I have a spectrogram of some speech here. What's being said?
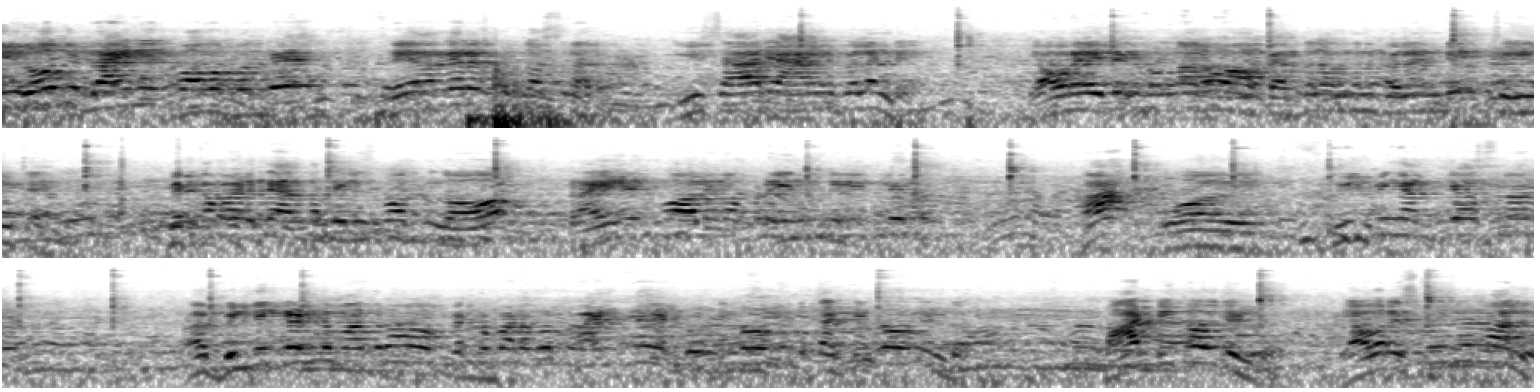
ఈ రోజు డ్రైనేజ్ పోకపోతే శ్రీధర్ గారే గుర్తొస్తున్నారు. ఈసారి ఆయన పిల్లండి ఎవరైతే ఇక్కడ ఉన్నారో ఆ పెద్దలందరినీ పిల్లండి చేయించండి. పిక్కబడితే ఎంత తెలిసిపోతుందో డ్రైనేజ్ పోలేనప్పుడు ఎందుకు తెలియట్లేదు? ఓ స్వీపింగ్ ఎంత చేస్తున్నారు? బిల్డింగ్ రెంట్ మాత్రం పిక్కపడకుండా వెంటనే twenty thousand thirty thousand forty thousand ఎవరు ఇష్టం వాళ్ళు?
